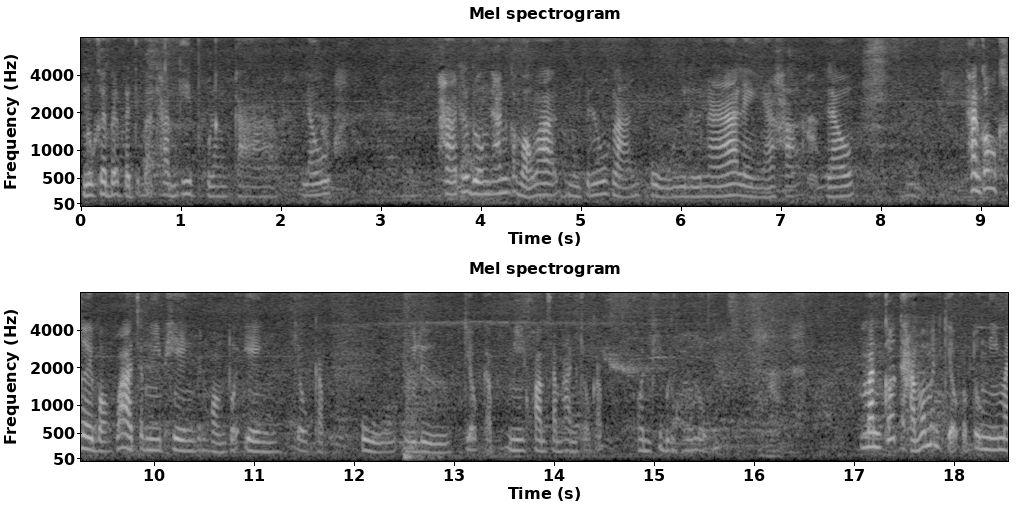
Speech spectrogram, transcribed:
หนูเคยไปปฏิบัติธรรมที่ภูลังกา แล้วพระธุดงท่านก็บอกว่าหนูเป็นลูกหลานปู่อือรือนะอะไรอย่างเงี้ยค่ะ แล้วท่านก็เคยบอกว่าจะมีเพลงเป็นของตัวเองเกี่ยวกับปู่อือรือเกี่ยวกับมีความสัมพันธ์เกี่ยวกับคนที่บึงคงหลงมันก็ถามว่ามันเกี่ยวกับตรงนี้ไหม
